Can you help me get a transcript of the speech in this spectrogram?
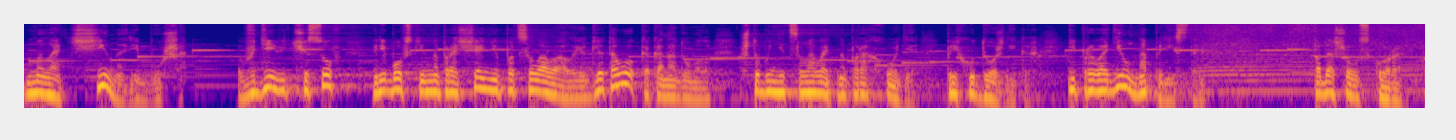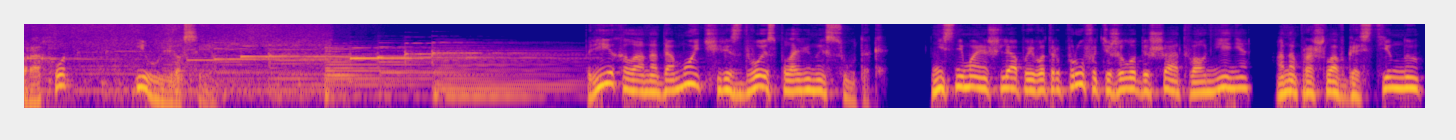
молодчина, Рябуша». В девять часов Рябовский на прощание поцеловал ее для того, как она думала, чтобы не целовать на пароходе при художниках, и проводил на пристань. Подошел скоро пароход и увез ее. Приехала она домой через двое с половиной суток. Не снимая шляпы и ватерпруфа, тяжело дыша от волнения, она прошла в гостиную,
